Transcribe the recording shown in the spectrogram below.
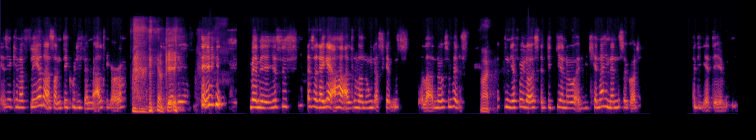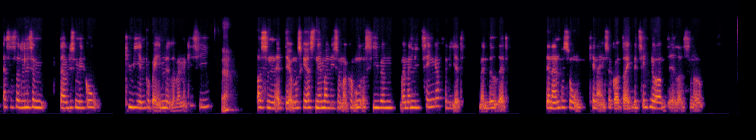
altså, jeg kender flere, der er sådan, det kunne de fandme aldrig gøre. okay. Men, øh, men øh, jeg synes, altså Rikke har aldrig været nogen, der skændes, eller noget som helst. Nej. Sådan, jeg føler også, at det giver noget, at vi kender hinanden så godt. Fordi at, øh, altså så er det ligesom, der er jo ligesom en god kemi inde på banen, eller hvad man kan sige. Ja. Og sådan, at det er måske også nemmere ligesom at komme ud og sige, hvem, hvad man lige tænker, fordi at man ved, at den anden person kender en så godt, der ikke vil tænke noget om det, eller sådan noget.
